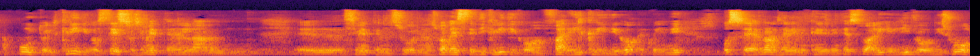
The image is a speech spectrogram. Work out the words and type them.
appunto il critico stesso si mette nella, eh, si mette nel suo- nella sua veste di critico a fare il critico e quindi osserva una serie di meccanismi testuali che il libro di suo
